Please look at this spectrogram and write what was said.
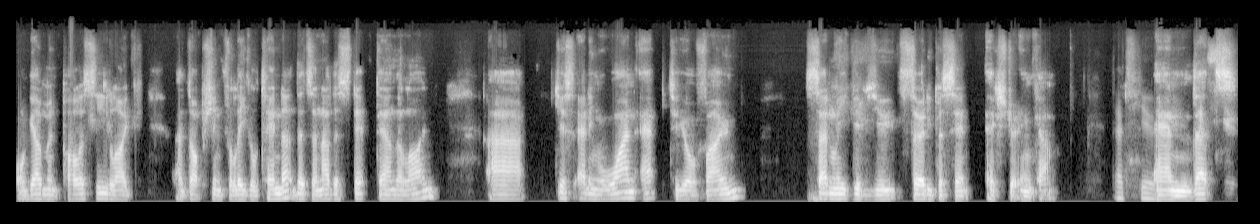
or government policy like adoption for legal tender. That's another step down the line. Just adding one app to your phone suddenly gives you 30% extra income. That's huge. And that's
